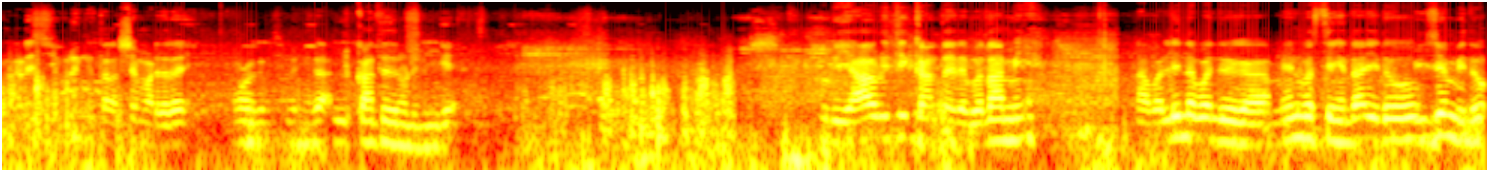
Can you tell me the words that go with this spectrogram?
ಹೊರಗಡೆ ಶಿವಲಿಂಗ ಅಷ್ಟೇ ಮಾಡಿದ್ದಾರೆ. ಒಳಗಡೆ ಶಿವಲಿಂಗ ಅಲ್ಲಿ ಕಾಣ್ತಿದೆ ನೋಡಿ ನಿಮಗೆ. ನೋಡಿ ಯಾವ ರೀತಿ ಕಾಣ್ತಾ ಇದೆ ಬಾದಾಮಿ. ನಾವು ಅಲ್ಲಿಂದ ಬಂದ್ವಿ ಈಗ ಮೇನ್ ಬಸ್ತಿಯಿಂದ ಇದು ಮ್ಯೂಸಿಯಂ ಇದು.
